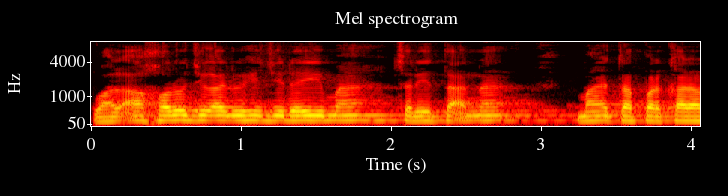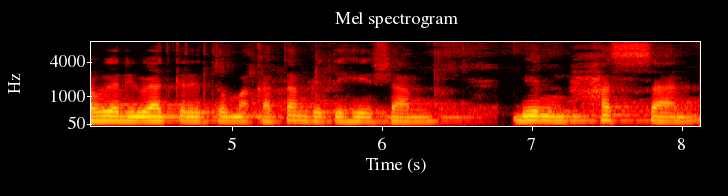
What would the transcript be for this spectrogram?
wal akharu jeung anu hiji deui mah caritana ma eta perkara wieu diriwayatkeun itu maka tampiti Hisam bin Hasan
